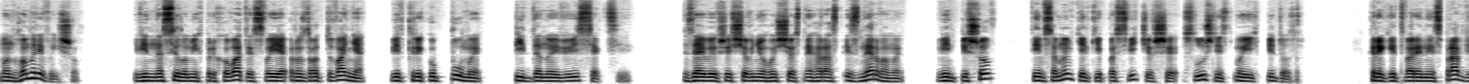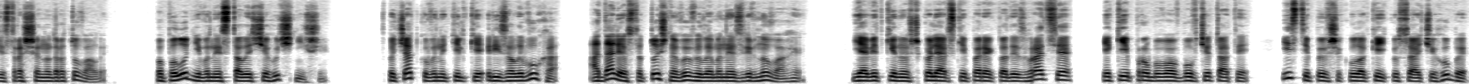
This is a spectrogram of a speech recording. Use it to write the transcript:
Монгомері вийшов. Він насилу міг приховати своє роздратування від крику пуми підданої вівісекції. Заявивши, що в нього щось не гаразд із нервами, він пішов, тим самим тільки посвідчивши слушність моїх підозр. Крики тварини справді страшенно дратували. Пополудні вони стали ще гучніші. Спочатку вони тільки різали вуха, а далі остаточно вивели мене з рівноваги. Я відкинув школярські переклади з Грація, який пробував був читати, і, стіпивши кулаки й кусаючи губи,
